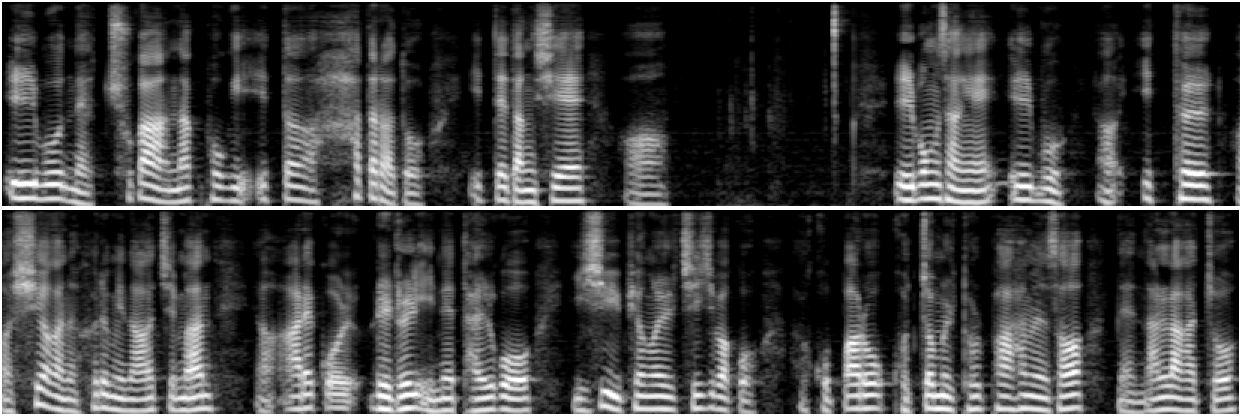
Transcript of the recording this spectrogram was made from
일부 네 추가 낙폭이 있다 하더라도 이때 당시에 어 일봉상의 일부 어, 이틀 어, 쉬어가는 흐름이 나왔지만 어, 아래 꼬리를 인해 달고 22평을 지지받고 어, 곧바로 고점을 돌파하면서 네, 날라갔죠.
